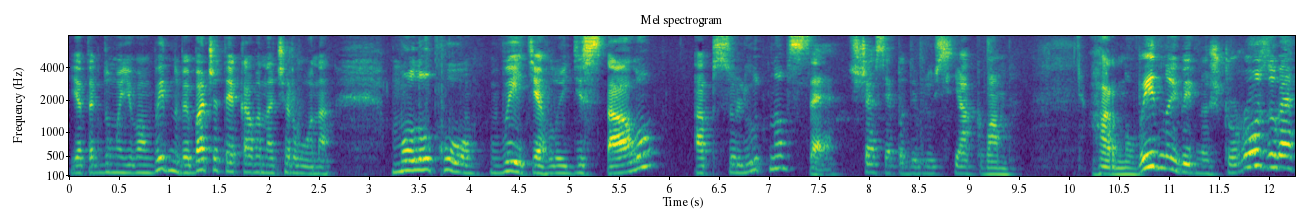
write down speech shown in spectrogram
я так думаю, вам видно. Ви бачите, яка вона червона. Молоко витягло і дістало абсолютно все. Зараз я подивлюсь, як вам гарно видно, і видно, що розове.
